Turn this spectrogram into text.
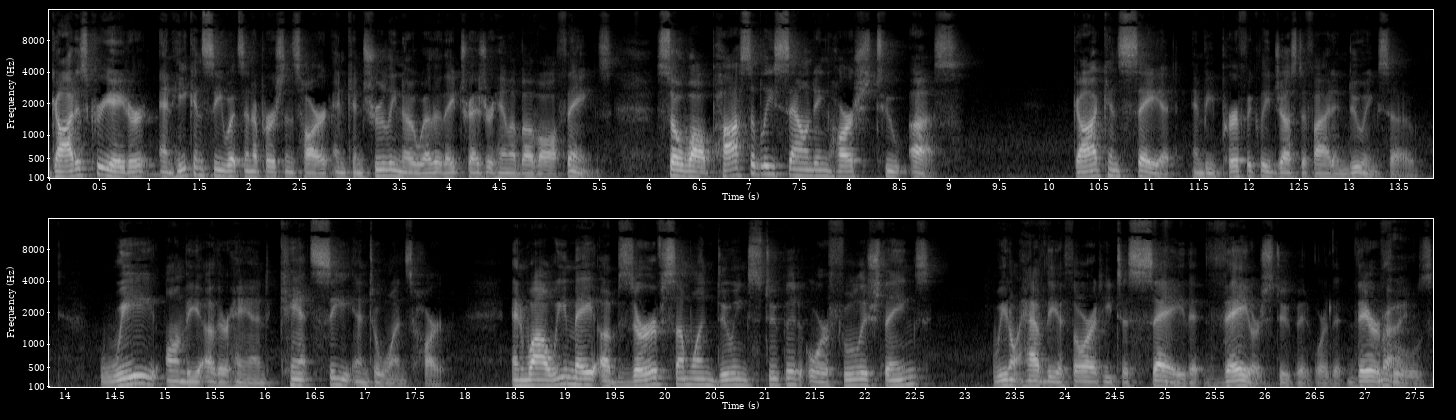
God is creator, and he can see what's in a person's heart and can truly know whether they treasure him above all things. So while possibly sounding harsh to us, God can say it and be perfectly justified in doing so. We, on the other hand, can't see into one's heart. And while we may observe someone doing stupid or foolish things, we don't have the authority to say that they are stupid or that they're right. fools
